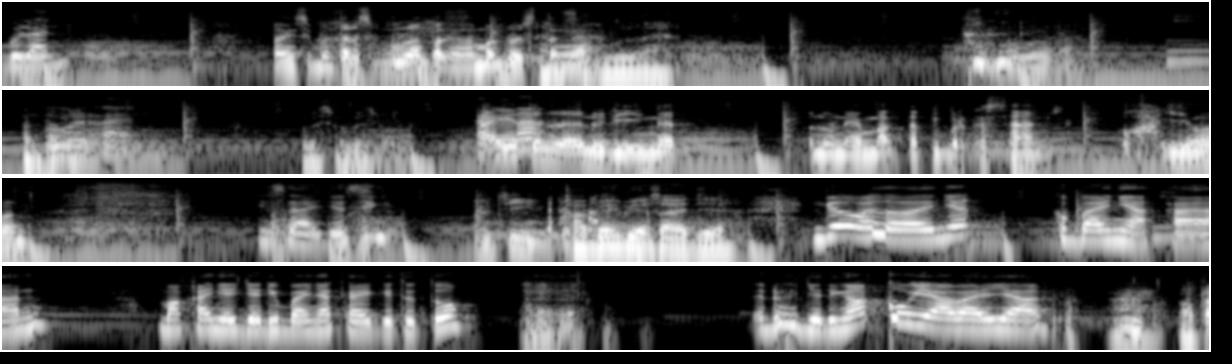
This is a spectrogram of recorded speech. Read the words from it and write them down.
Bulan. Paling sebentar sebulan, paling lama dua setengah sebulan. sebulan. Mantap. ya. Bulan. Bagus, bagus, bagus. Ayo tuh anu diinget, anu nembak tapi berkesan. Wah iya mah, bisa aja sih. Anjing. KB biasa aja. Enggak masalahnya kebanyakan makanya jadi banyak kayak gitu tuh. Aduh jadi ngaku ya banyak. Apa?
